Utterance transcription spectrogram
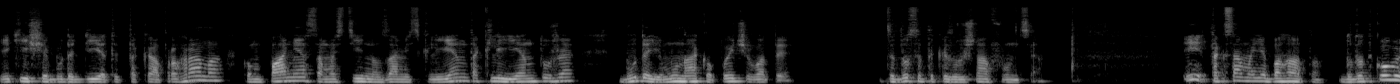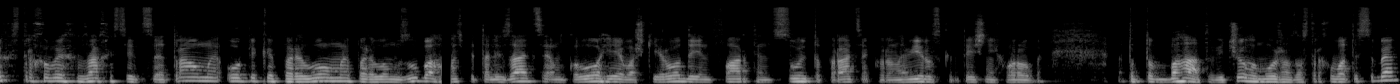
які ще буде діяти така програма, компанія самостійно замість клієнта, клієнт уже буде йому накопичувати. Це досить таки зручна функція. І так само є багато додаткових страхових захистів: це травми, опіки, переломи, перелом зуба, госпіталізація, онкологія, важкі роди, інфаркт, інсульт, операція, коронавірус, критичні хвороби. Тобто багато від чого можна застрахувати себе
